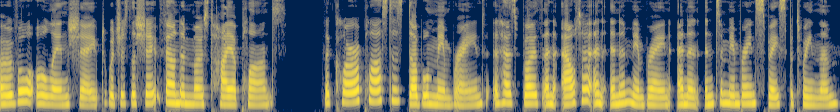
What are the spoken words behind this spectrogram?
oval or lens-shaped, which is the shape found in most higher plants. The chloroplast is double membraned. It has both an outer and inner membrane and an intermembrane space between them.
